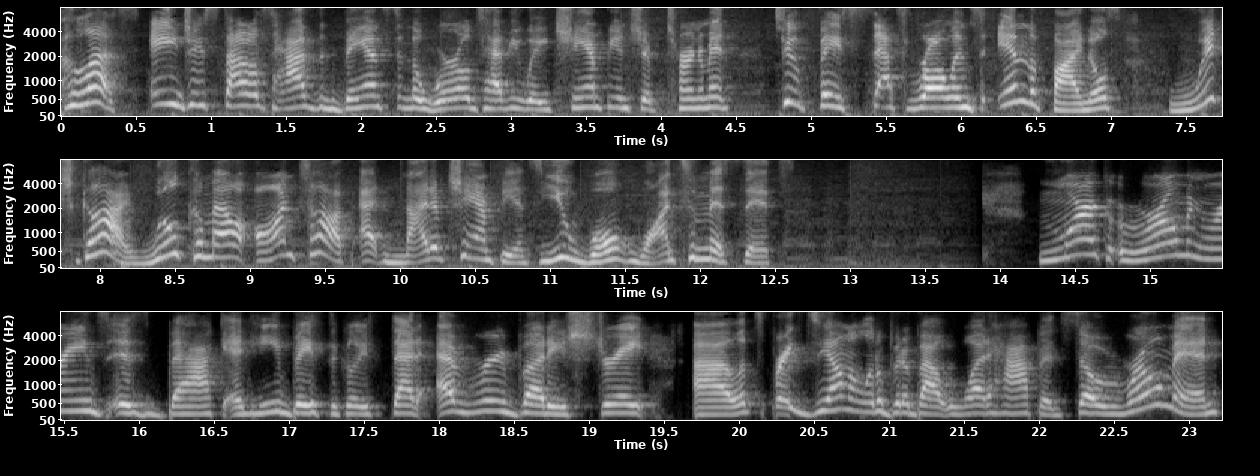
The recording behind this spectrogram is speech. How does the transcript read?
Plus, AJ Styles has advanced in the World's Heavyweight Championship tournament to face Seth Rollins in the finals. Which guy will come out on top at Night of Champions? You won't want to miss it. Mark Roman Reigns is back and he basically set everybody straight uh, let's break down a little bit about what happened. So Roman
